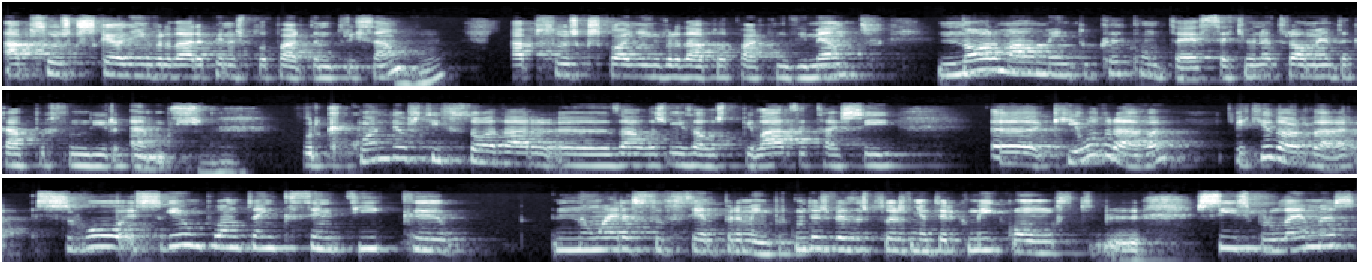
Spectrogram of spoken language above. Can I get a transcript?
há pessoas que escolhem enverdar apenas pela parte da nutrição, uhum. há pessoas que escolhem enverdar pela parte do movimento. Normalmente o que acontece é que eu naturalmente acabo por fundir ambos. Uhum. Porque quando eu estive só a dar uh, as aulas, minhas aulas de Pilates e Tai Chi, uh, que eu adorava e que adoro dar, chegou, cheguei a um ponto em que senti que não era suficiente para mim, porque muitas vezes as pessoas vinham ter comigo com X problemas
